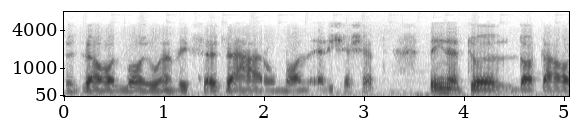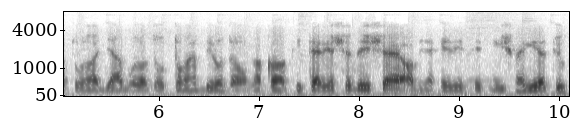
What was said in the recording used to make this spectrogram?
56-ban, jól emlékszem, 53-ban el is esett de innentől datálható nagyjából az ottomán birodalomnak a kiterjesedése, aminek egy részét mi is megéltük,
